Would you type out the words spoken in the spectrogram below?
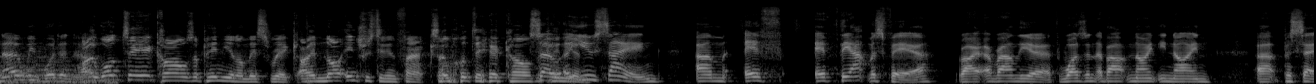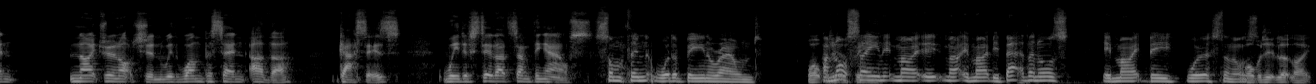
No, we wouldn't. Have. I want to hear Karl's opinion on this, Rick. I'm not interested in facts. I want to hear Karl's opinion. So opinion. are you saying um, if if the atmosphere right around the Earth wasn't about ninety nine uh, percent nitrogen and oxygen with one percent other gases, we'd have still had something else? Something would have been around. What would I'm it not have been? saying it might, it might it might be better than us. It might be worse than us. What would it look like?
